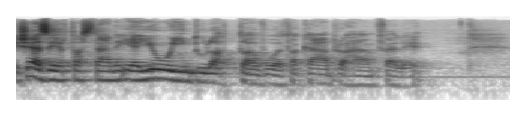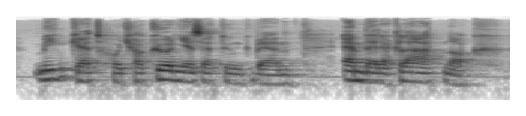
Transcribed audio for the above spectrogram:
És ezért aztán ilyen jó indulattal voltak Ábrahám felé. Minket, hogyha környezetünkben emberek látnak,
